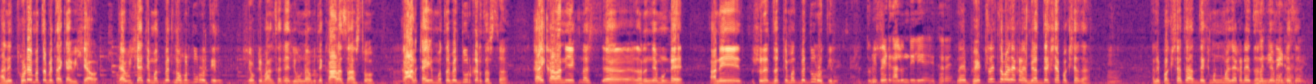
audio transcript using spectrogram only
आणि थोडे मतभेद आहे काही विषयावर. त्या विषयाचे मतभेद लवकर दूर होतील. शेवटी माणसाच्या जीवनामध्ये काळ असा असतो. काळ काही मतभेद दूर करत असतं. काही काळाने एक धनंजय मुंडे आणि सुरेश धसचे मतभेद दूर होतील. तुम्ही भेट घालून दिली आहे खरं? नाही भेटलेच ना माझ्याकडे. मी अध्यक्ष आहे पक्षाचा आणि पक्षाचा अध्यक्ष म्हणून माझ्याकडे धनंजय मुंडे? साहेब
